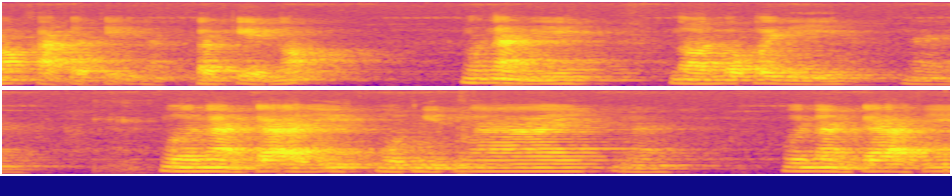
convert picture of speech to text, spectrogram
ห้องขาดสตินะสังเกตเนาะเมื่อนั่นนี้นอนก็ค่อยดีนะเมื่อนั่นก็อาจจะหมุดหงิดง่ายนะเมื่อนั่นก็อาจจะ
